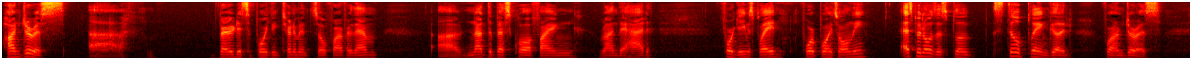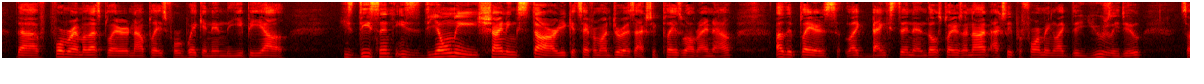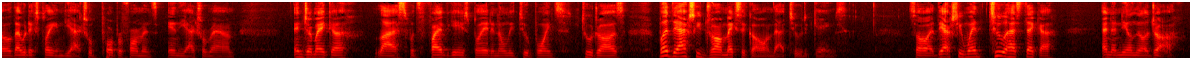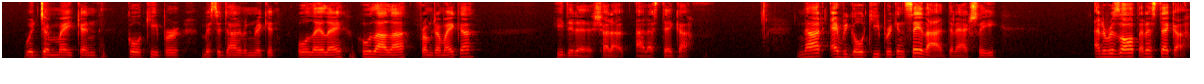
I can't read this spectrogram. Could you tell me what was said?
Honduras, uh, very disappointing tournament so far for them. Uh, not the best qualifying run they had. Four games played, four points only. Espinoza is still playing good for Honduras. The former MLS player now plays for Wigan in the EPL. He's decent. He's the only shining star you could say from Honduras. Actually plays well right now. Other players like Bengtson and those players are not actually performing like they usually do. So that would explain the actual poor performance in the actual round. In Jamaica, last with five games played and only two points, two draws, but they actually draw Mexico on that two games. So uh, they actually went to Azteca and a nil-nil draw with Jamaican goalkeeper Mr. Donovan Rickett, Olele Hulala from Jamaica. He did a shutout at Azteca. Not every goalkeeper can say that, that actually at a result at Azteca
